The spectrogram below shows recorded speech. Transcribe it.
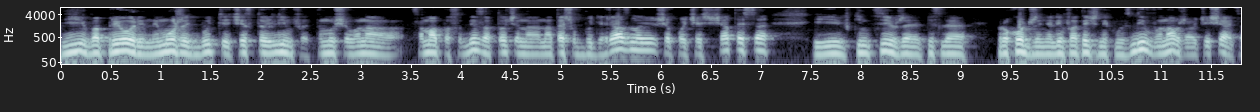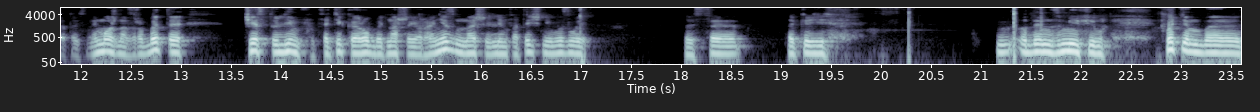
її в апріорі не може бути чистої лімфи, тому що вона сама по собі заточена на те, щоб бути грязною, щоб очищатися. І в кінці, вже після проходження лімфатичних вузлів, вона вже очищається. Тобто не можна зробити чисту лімфу. Це тільки робить наш організм, наші лімфатичні вузли. Тобто це такий один з міфів. Потім е,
